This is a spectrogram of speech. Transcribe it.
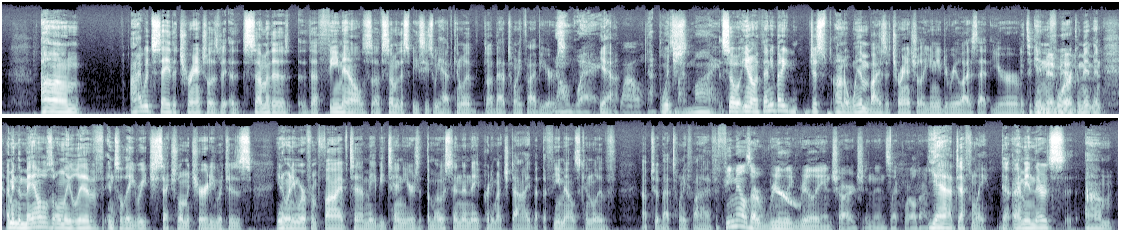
Um, I would say the tarantulas. uh, Some of the the females of some of the species we have can live about 25 years. No way. Yeah. Wow. That blows Which- my mind. So you know, if anybody just on a whim buys a tarantula, you need to realize that you're It's a in for a commitment. commitment. I mean, the males only live until they reach sexual maturity, which is you know anywhere from five to maybe ten years at the most, and then they pretty much die. But the females can live up to about twenty five. Females are really, really in charge in the insect world, aren't they? Yeah, definitely. De- I mean, there's um,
